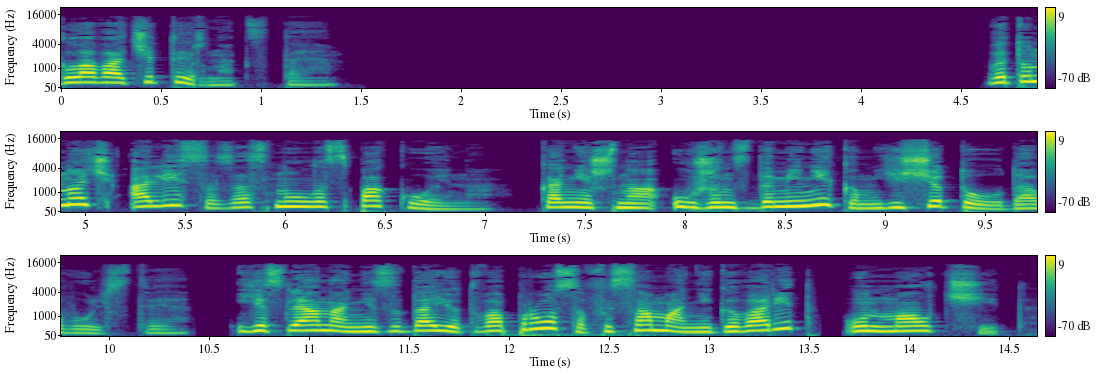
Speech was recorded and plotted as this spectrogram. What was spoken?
Глава 14 В эту ночь Алиса заснула спокойно. Конечно, ужин с Домиником еще то удовольствие. Если она не задает вопросов и сама не говорит, он молчит.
